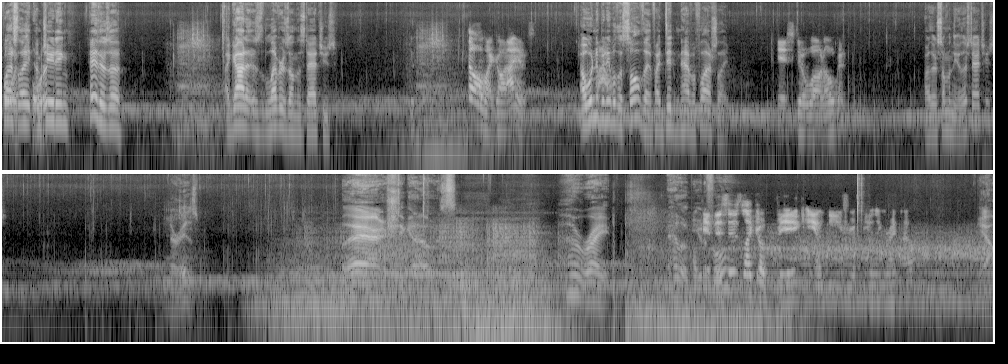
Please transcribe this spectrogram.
Forward, Flashlight, I'm cheating. Hey, there's a I got it. There's levers on the statues. Oh my god, I am. I wouldn't have been able to solve that if I didn't have a flashlight. It still won't open. Are there some in the other statues? There is. There she goes. Alright. Hello, beautiful. Okay, this is like a big amnesia feeling right now. Yeah.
